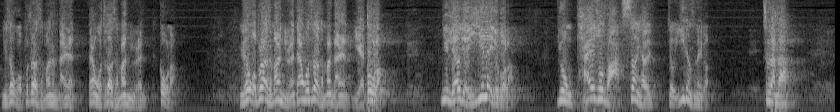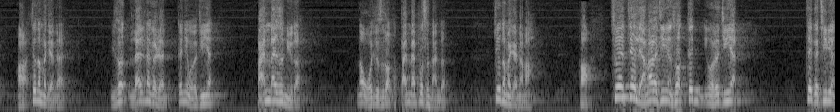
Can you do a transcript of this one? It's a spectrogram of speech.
你说我不知道什么是男人，但是我知道什么是女人，够了。你说我不知道什么是女人，但是我知道什么是男人，也够了。你了解一类就够了，用排除法，剩下的就一定是那个，是不是的？啊，就这么简单。你说来的那个人，根据我的经验，白白是女的，那我就知道他白白不是男的，就这么简单嘛。好，所以这两个的疾病，说根据我的经验，这个疾病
